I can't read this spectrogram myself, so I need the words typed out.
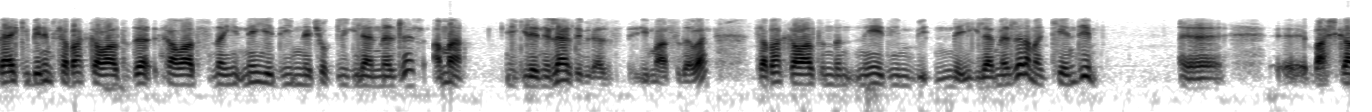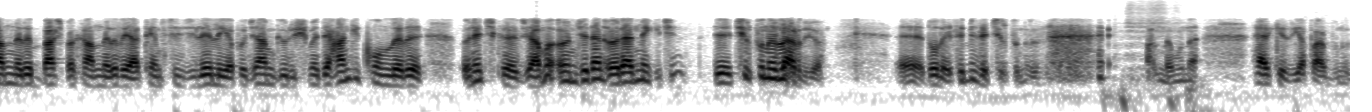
belki benim sabah kahvaltıda kahvaltısında ne yediğimle çok ilgilenmezler ama ilgilenirler de biraz iması da var. Sabah kahvaltında ne yediğimle ilgilenmezler ama kendi e, e, başkanları, başbakanları veya temsilcilerle yapacağım görüşmede hangi konuları öne çıkaracağımı önceden öğrenmek için e, çırpınırlar diyor. E, dolayısıyla biz de çırpınırız anlamına. Herkes yapar bunu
